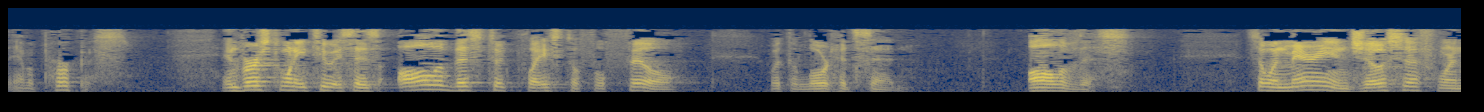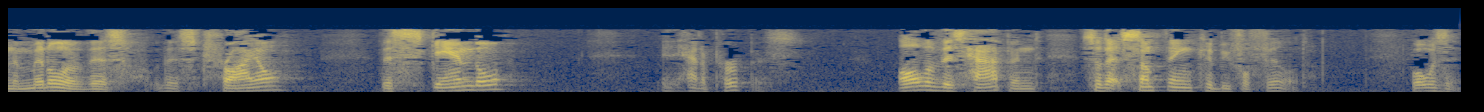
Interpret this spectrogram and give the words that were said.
They have a purpose. In verse 22, it says, All of this took place to fulfill what the Lord had said. All of this. So when Mary and Joseph were in the middle of this, this trial, this scandal, it had a purpose. All of this happened so that something could be fulfilled. What was it?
